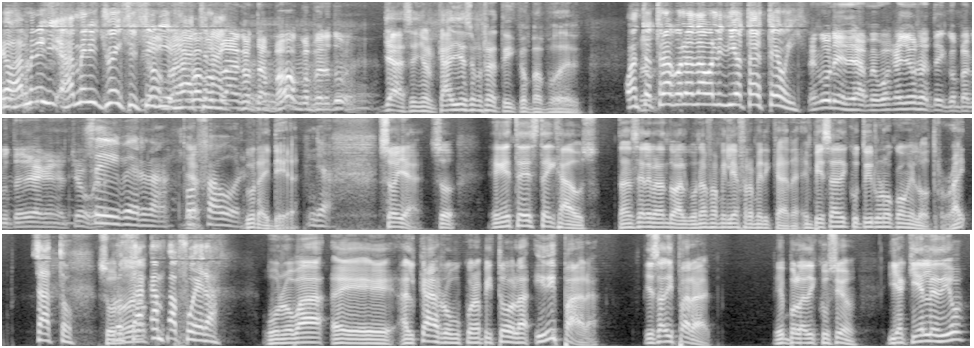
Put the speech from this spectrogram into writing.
Yo, how many, how many drinks you No, see you had blanco con tonight? blanco tampoco, pero tú. ya, señor, cállese un ratico para poder. ¿Cuántos tragos le ha dado el idiota este hoy? Tengo una idea, me voy a callar un ratico para que ustedes hagan el show. ¿eh? Sí, verdad. Por Yeah. favor. Good idea. Ya. So, yeah. So, en este steakhouse están celebrando algo, una familia afroamericana. Empiezan a discutir uno con el otro, right? Exacto. So, lo sacan para afuera. Uno va eh, al carro, busca una pistola y dispara. Empieza a disparar. Es por la discusión. ¿Y a quién le dio?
